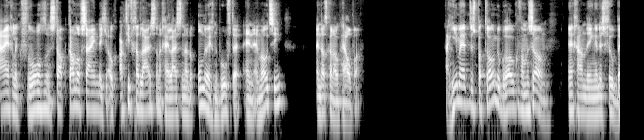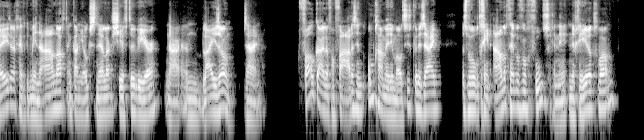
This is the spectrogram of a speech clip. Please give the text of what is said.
eigenlijk volgende stap kan nog zijn dat je ook actief gaat luisteren. Dan ga je luisteren naar de onderliggende behoefte en emotie. En dat kan ook helpen. Nou, hiermee heb ik dus patroon doorbroken van mijn zoon. En gaan dingen dus veel beter, geef ik het minder aandacht en kan hij ook sneller shiften weer naar een blije zoon zijn. Valkuilen van vaders in het omgaan met emoties kunnen zijn dat ze bijvoorbeeld geen aandacht hebben voor gevoel, ze negeren het gewoon.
